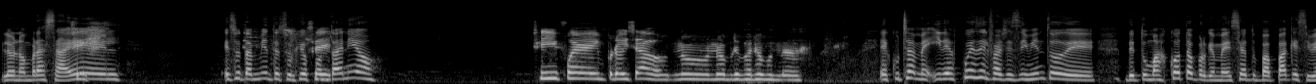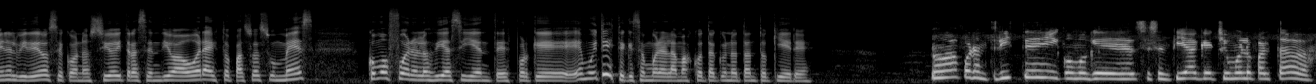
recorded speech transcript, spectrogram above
lo nombrás a él. ¿Eso también te surgió espontáneo? Sí, fue improvisado, no, no preparamos nada. Escúchame, y después del fallecimiento de, de, tu mascota, porque me decía tu papá que si bien el video se conoció y trascendió ahora, esto pasó hace un mes, ¿cómo fueron los días siguientes? Porque es muy triste que se muera la mascota que uno tanto quiere. No, fueron tristes y como que se sentía que Chimuelo faltaba.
